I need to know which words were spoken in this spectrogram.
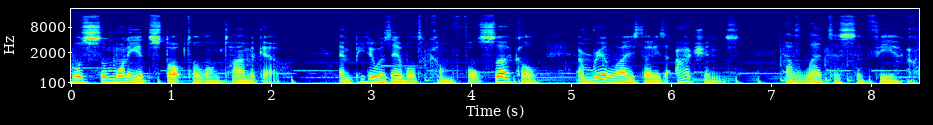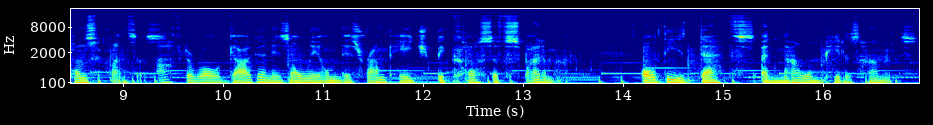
was someone he had stopped a long time ago, and Peter was able to come full circle and realize that his actions have led to severe consequences. After all, Gargan is only on this rampage because of Spider Man. All these deaths are now on Peter's hands.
